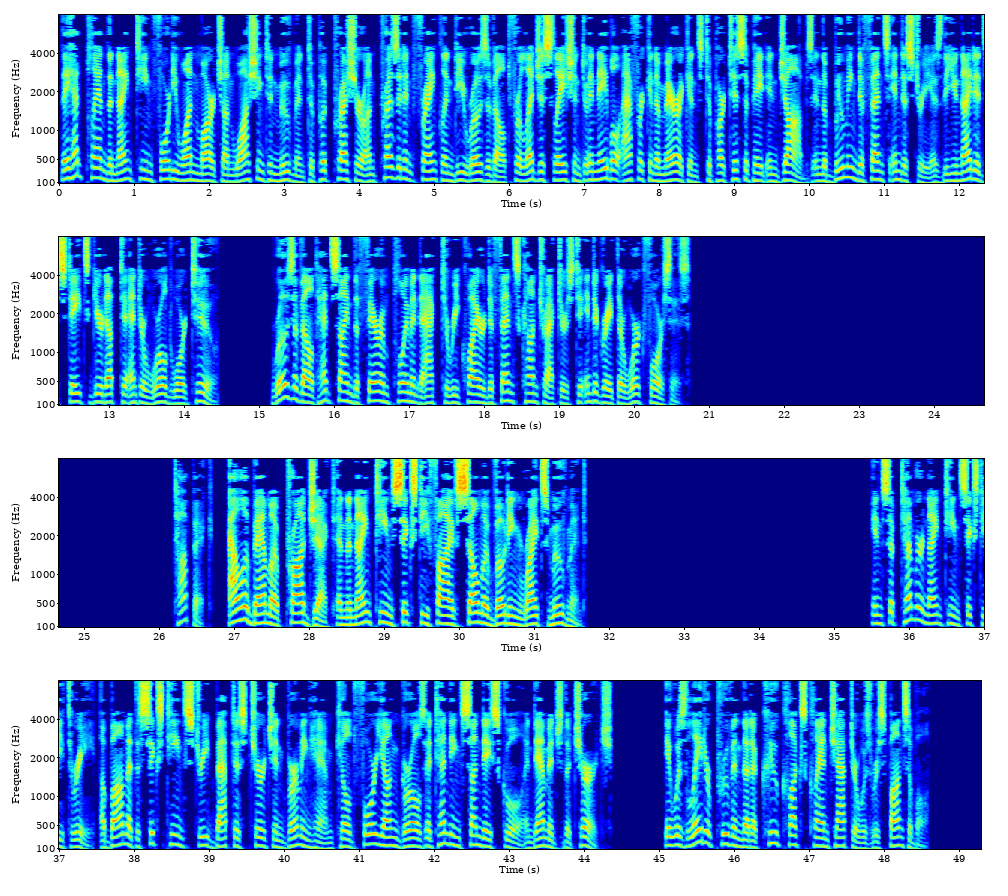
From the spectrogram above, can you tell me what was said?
They had planned the 1941 March on Washington movement to put pressure on President Franklin D. Roosevelt for legislation to enable African Americans to participate in jobs in the booming defense industry as the United States geared up to enter World War II. Roosevelt had signed the Fair Employment Act to require defense contractors to integrate their workforces. Alabama Project and the 1965 Selma voting rights movement In September 1963, a bomb at the 16th Street Baptist Church in Birmingham killed four young girls attending Sunday school and damaged the church. It was later proven that a Ku Klux Klan chapter was responsible.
